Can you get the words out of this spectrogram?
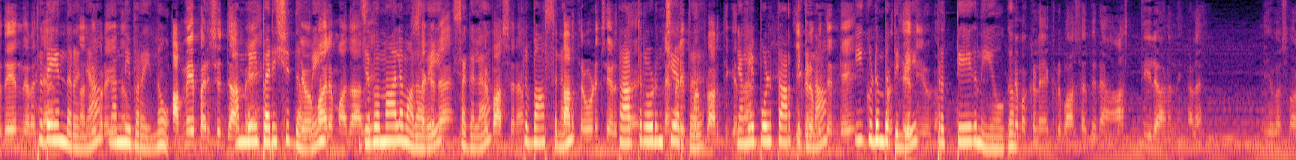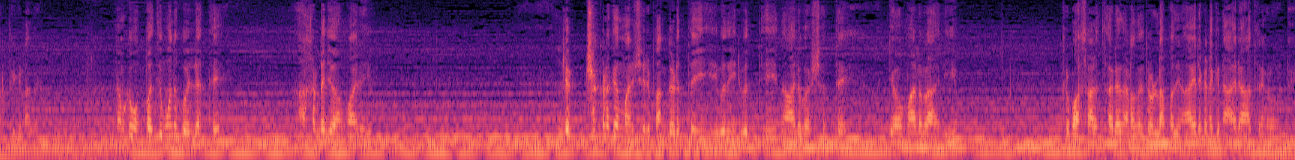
ഹൃദയം നിറഞ്ഞ നന്ദി പറയുന്നു. അമ്മേ പരിശുദ്ധ അമ്മേ അമ്മേ പരിശുദ്ധമ്മേ ജപമാല മാതാവേ, സകല കൃപാസനം, പ്രാർത്ഥനോടും പ്രാർത്ഥനയോടും ചേർത്ത് ഞങ്ങളിപ്പോൾ പ്രാർത്ഥിക്കുന്ന ഈ കുടുംബത്തിന്റെ പ്രത്യേക നിയോഗം. മക്കളെ കൃപാസനത്തിന്റെ ആസ്തിയിലാണ് നിങ്ങൾ നിയോഗം സമർപ്പിക്കുന്നത് നമുക്ക് മുപ്പത്തിമൂന്ന് കൊല്ലത്തെ അഖണ്ഡ ജപമാലയും ലക്ഷക്കണക്കിന് മനുഷ്യർ പങ്കെടുത്ത ഇരുപത് ഇരുപത്തി നാല് വർഷത്തെ ജപമാല റാലിയും കൃപാസ്ഥാനത്താരെ നടന്നിട്ടുള്ള പതിനായിരക്കണക്കിന് ആരാധനകളുണ്ട്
